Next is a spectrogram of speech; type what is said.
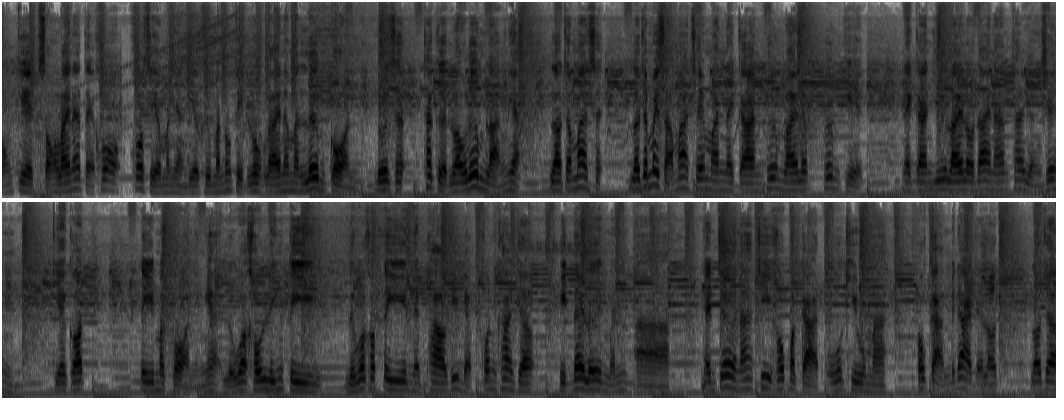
2 เกรด2ไลน์นะแต่ข้อข้อเสียมันอย่างเดียวคือมันต้องติดโรคไลน์นะมันเริ่มก่อน โดยถ้าเกิดเราเริ่มหลังเนี่ยเราจะไม่เราจะไม่สามารถใช้มันในการเพิ่มไลน์และเพิ่มเกรดในการยื้อไลน์เราได้นะถ้าอย่างเช่นเกียร์ก็อต ตีมาก่อนอย่างเงี้ยหรือว่าเขาลิงก์ตี หรือว่าเขาตีในพาวที่แบบค่อนข้างจะปิดได้เลยเหมือนอ่าแดนเจอร์นะที่เขาประกาศโอเวอร์คิวมาเขาประกาศไม่ได้แต่เราเราจะ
